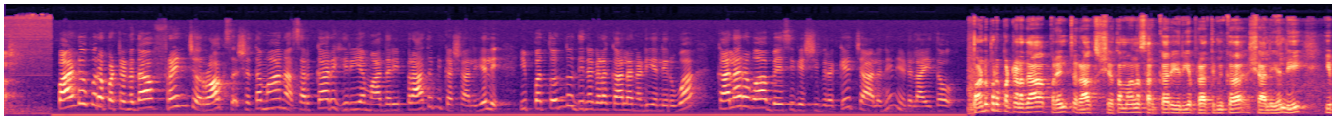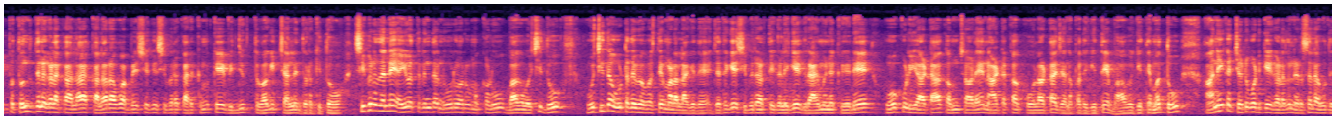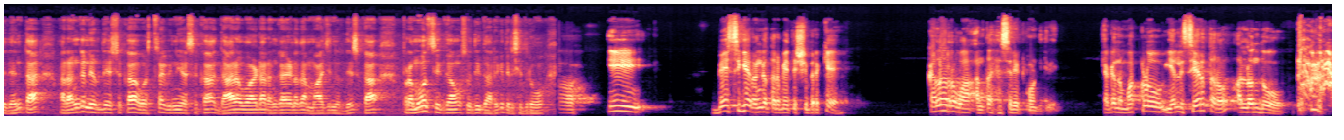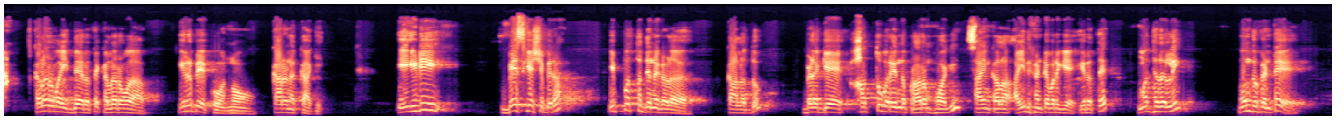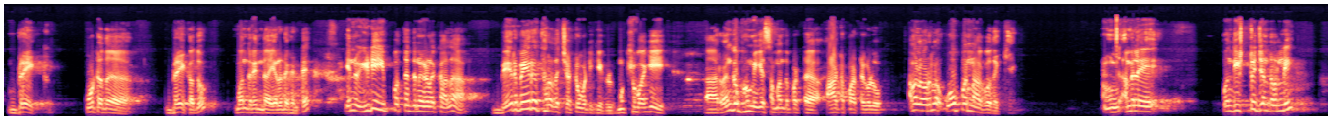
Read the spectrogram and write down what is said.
ಪಾಂಡವಪುರ ಪಟ್ಟಣದ ಫ್ರೆಂಚ್ ರಾಕ್ಸ್ ಶತಮಾನ ಸರ್ಕಾರಿ ಹಿರಿಯ ಮಾದರಿ ಪ್ರಾಥಮಿಕ ಶಾಲೆಯಲ್ಲಿ ಇಪ್ಪತ್ತೊಂದು ದಿನಗಳ ಕಾಲ ನಡೆಯಲಿರುವ ಕಲರವ ಬೇಸಿಗೆ ಶಿಬಿರಕ್ಕೆ ಚಾಲನೆ ನೀಡಲಾಯಿತು. ಪಾಂಡುಪುರ ಪಟ್ಟಣದ ಫ್ರೆಂಚ್ ರಾಕ್ಸ್ ಶತಮಾನ ಸರ್ಕಾರಿ ಹಿರಿಯ ಪ್ರಾಥಮಿಕ ಶಾಲೆಯಲ್ಲಿ ಇಪ್ಪತ್ತೊಂದು ದಿನಗಳ ಕಾಲ ಕಲರವ ಬೇಸಿಗೆ ಶಿಬಿರ ಕಾರ್ಯಕ್ರಮಕ್ಕೆ ವಿದ್ಯುಕ್ತವಾಗಿ ಚಾಲನೆ ದೊರಕಿತು. ಶಿಬಿರದಲ್ಲಿ ಐವತ್ತರಿಂದ ನೂರಾರು ಮಕ್ಕಳು ಭಾಗವಹಿಸಿದ್ದು ಉಚಿತ ಊಟದ ವ್ಯವಸ್ಥೆ ಮಾಡಲಾಗಿದೆ. ಜೊತೆಗೆ ಶಿಬಿರಾರ್ಥಿಗಳಿಗೆ ಗ್ರಾಮೀಣ ಕ್ರೀಡೆ, ಓಕುಳಿಯಾಟ ಕಂಸಾಳೆ ನಾಟಕ, ಕೋಲಾಟ, ಜನಪದ ಗೀತೆ ಭಾವಗೀತೆ ಮತ್ತು ಅನೇಕ ಚಟುವಟಿಕೆಗಳನ್ನು ನಡೆಸಲಾಗುತ್ತಿದೆ ಅಂತ ರಂಗ ನಿರ್ದೇಶಕ, ವಸ್ತ್ರ ವಿನ್ಯಾಸಕ, ಧಾರವಾಡ ರಂಗಾಯಣದ ಮಾಜಿ ನಿರ್ದೇಶಕ ಪ್ರಮೋದ್ ಸಿಗ್ಗಾಂವ್ ಸುದ್ದಿಗಾರರಿಗೆ ತಿಳಿಸಿದರು. ಈ ಬೇಸಿಗೆ ರಂಗ ತರಬೇತಿ ಶಿಬಿರಕ್ಕೆ ಕಲರ್ವ ಅಂತ ಹೆಸರಿಟ್ಕೊಂಡಿದ್ವಿ. ಯಾಕಂದ್ರೆ ಮಕ್ಕಳು ಎಲ್ಲಿ ಸೇರ್ತಾರೋ ಅಲ್ಲೊಂದು ಕಲರ್ವ ಇದ್ದೇ ಇರುತ್ತೆ, ಕಲರ್ವ ಇರಬೇಕು ಅನ್ನೋ ಕಾರಣಕ್ಕಾಗಿ. ಈ ಇಡೀ ಬೇಸಿಗೆ ಶಿಬಿರ ಇಪ್ಪತ್ತು ದಿನಗಳ ಕಾಲದ್ದು ಬೆಳಗ್ಗೆ ಹತ್ತುವರೆಯಿಂದ ಪ್ರಾರಂಭವಾಗಿ ಸಾಯಂಕಾಲ ಐದು ಗಂಟೆವರೆಗೆ ಇರುತ್ತೆ. ಮಧ್ಯದಲ್ಲಿ ಒಂದು ಗಂಟೆ ಬ್ರೇಕ್, ಊಟದ ಬ್ರೇಕ್ ಅದು, ಒಂದರಿಂದ ಎರಡು ಗಂಟೆ. ಇನ್ನು ಇಡೀ ಇಪ್ಪತ್ತು ದಿನಗಳ ಕಾಲ ಬೇರೆ ಬೇರೆ ಥರದ ಚಟುವಟಿಕೆಗಳು, ಮುಖ್ಯವಾಗಿ ರಂಗಭೂಮಿಗೆ ಸಂಬಂಧಪಟ್ಟ ಆಟ ಪಾಠಗಳು ಆಮೇಲೆ ಅವರೆಲ್ಲ ಓಪನ್ ಆಗೋದಕ್ಕೆ. ಆಮೇಲೆ ಒಂದಿಷ್ಟು ಜನರಲ್ಲಿ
